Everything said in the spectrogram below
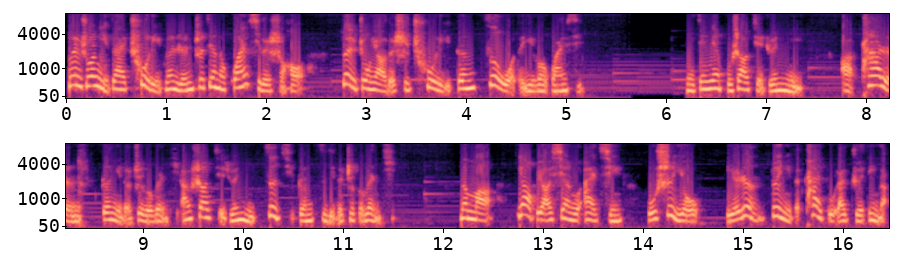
所以说你在处理跟人之间的关系的时候，最重要的是处理跟自我的一个关系。你今天不是要解决你啊他人跟你的这个问题，而是要解决你自己跟自己的这个问题。那么。要不要陷入爱情，不是由别人对你的态度来决定的，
